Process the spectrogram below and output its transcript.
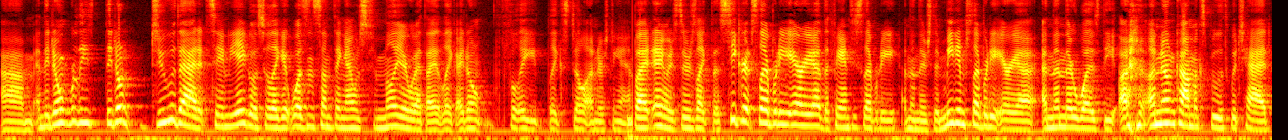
Um, and they don't really they don't do that at San Diego, so like it wasn't something I was familiar with. I like I don't fully like still understand. But anyways, there's like the secret celebrity area, the fancy celebrity, and then there's the medium celebrity area, and then there was the unknown comics booth, which had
